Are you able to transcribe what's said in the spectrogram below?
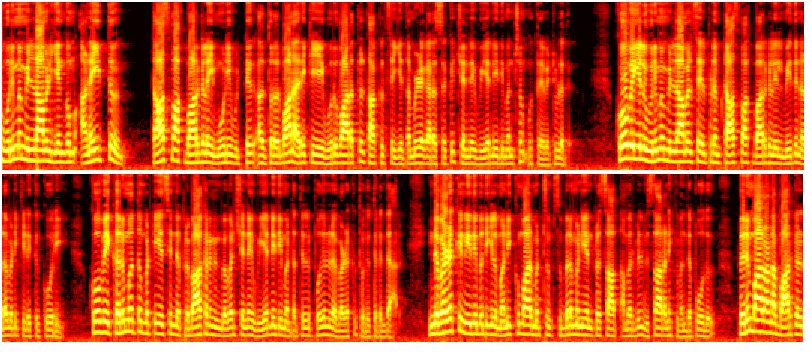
உரிமம் இல்லாமல் இயங்கும் அனைத்து டாஸ்மாக் பார்களை மூடிவிட்டு அது தொடர்பான அறிக்கையை ஒரு வாரத்தில் தாக்கல் செய்ய தமிழக அரசுக்கு சென்னை உயர்நீதிமன்றம் உத்தரவிட்டுள்ளது. கோவையில் உரிமம் இல்லாமல் செயல்படும் டாஸ்மாக் பார்களில் மீது நடவடிக்கை எடுக்க கோரி கோவை கருமத்தம்பட்டியை சேர்ந்த பிரபாகரன் என்பவர் சென்னை உயர்நீதிமன்றத்தில் பொதுநல வழக்கு தொடுத்திருந்தார். இந்த வழக்கு நீதிபதிகள் மணிக்குமார் மற்றும் சுப்பிரமணியன் பிரசாத் அமர்வில் விசாரணைக்கு வந்தபோது பெரும்பாலான பார்கள்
